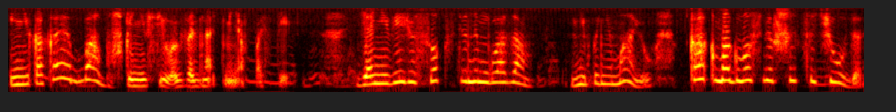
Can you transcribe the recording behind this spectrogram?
и никакая бабушка не в силах загнать меня в постель». Я не верю собственным глазам, не понимаю, как могло свершиться чудо,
